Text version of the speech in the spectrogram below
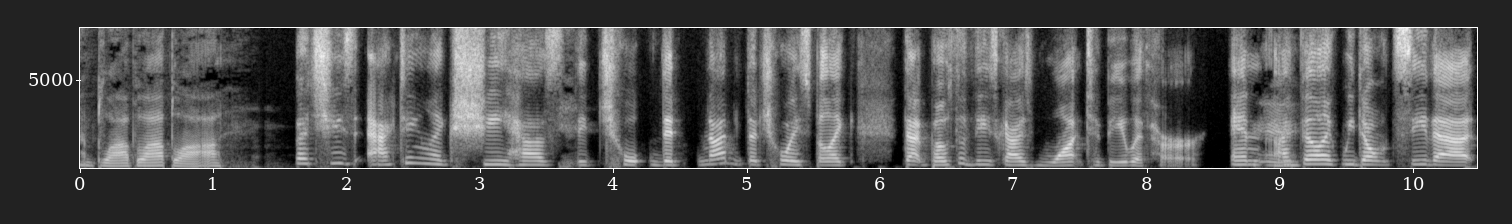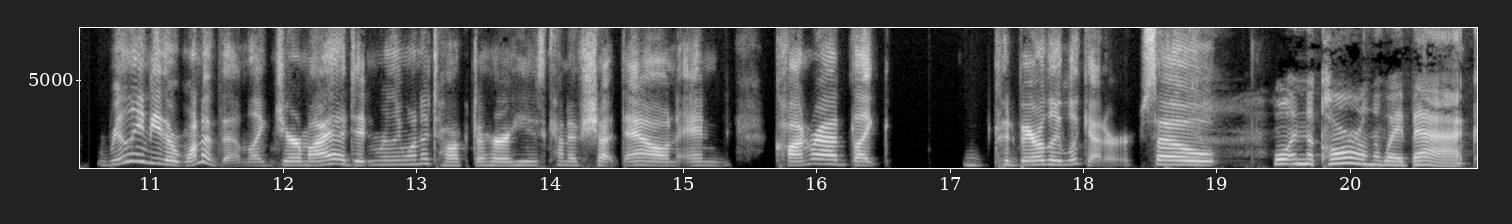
blah blah blah. But she's acting like she has the cho- the not the choice, but like that both of these guys want to be with her. And I Mhm. feel like we don't see that really in either one of them. Like Jeremiah didn't really want to talk to her. He was kind of shut down and Conrad like could barely look at her. So Well, in the car on the way back,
